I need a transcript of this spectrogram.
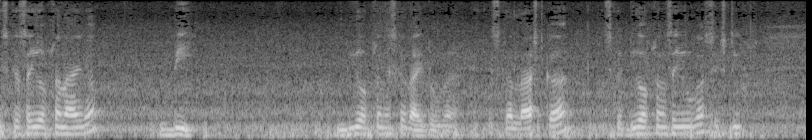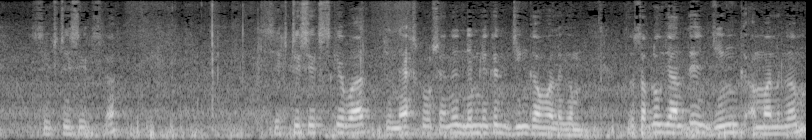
इसका सही ऑप्शन आएगा बी बी ऑप्शन इसका राइट होगा। इसका लास्ट का, इसका डी ऑप्शन सही होगा सिक्सटी सिक्सटी सिक्स का। सिक्सटी सिक्स के बाद जो नेक्स्ट क्वेश्चन है, निम्नलिखित जिंक अमलगम। तो सब लोग जानते हैं जिंक अमलगम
